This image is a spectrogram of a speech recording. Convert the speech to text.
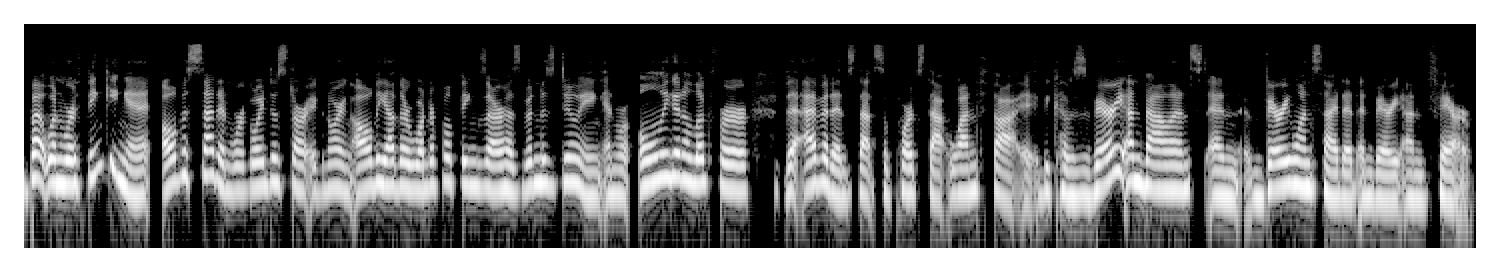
But when we're thinking it, all of a sudden we're going to start ignoring all the other wonderful things our husband is doing. And we're only going to look for the evidence that supports that one thought. It becomes very unbalanced and very one sided and very unfair.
